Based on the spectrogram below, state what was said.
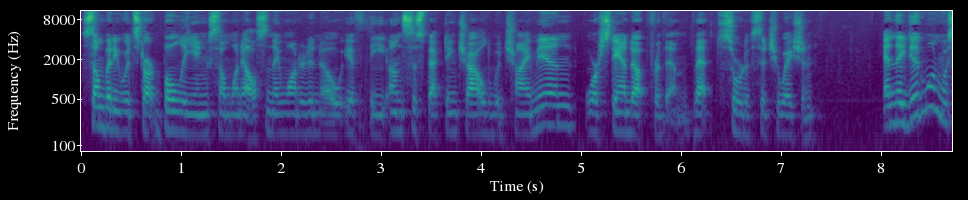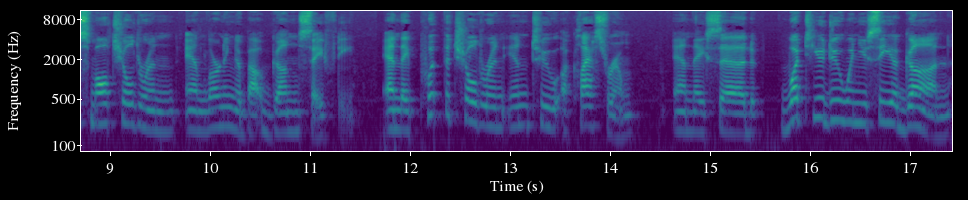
somebody would start bullying someone else and they wanted to know if the unsuspecting child would chime in or stand up for them that sort of situation and they did one with small children and learning about gun safety And they put the children into a classroom and they said, What do you do when you see a gun?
